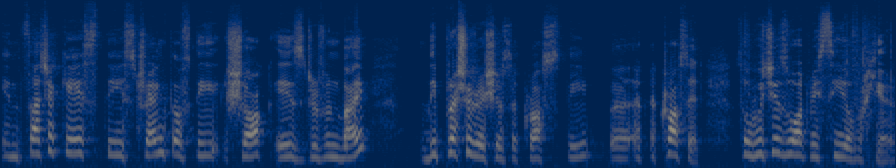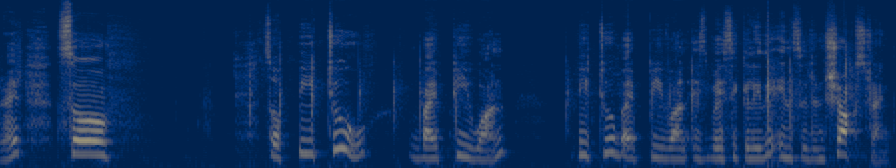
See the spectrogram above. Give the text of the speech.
in such a case the strength of the shock is driven by the pressure ratios across the uh, across it. So, which is what we see over here right. So, so, P 2 by P 1, P 2 by P 1 is basically the incident shock strength,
